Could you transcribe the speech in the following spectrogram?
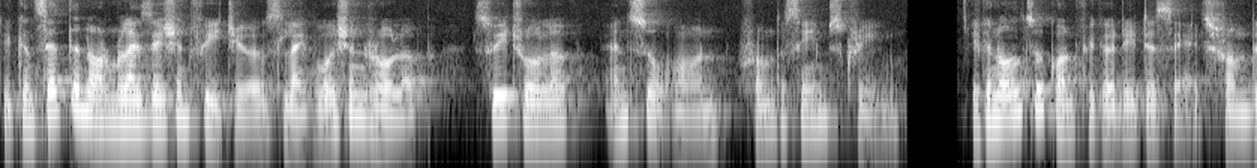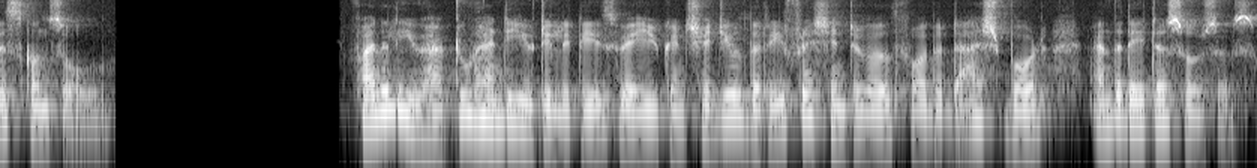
You can set the normalization features like version rollup, suite rollup, and so on from the same screen. You can also configure datasets from this console. Finally, you have two handy utilities where you can schedule the refresh interval for the dashboard and the data sources.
